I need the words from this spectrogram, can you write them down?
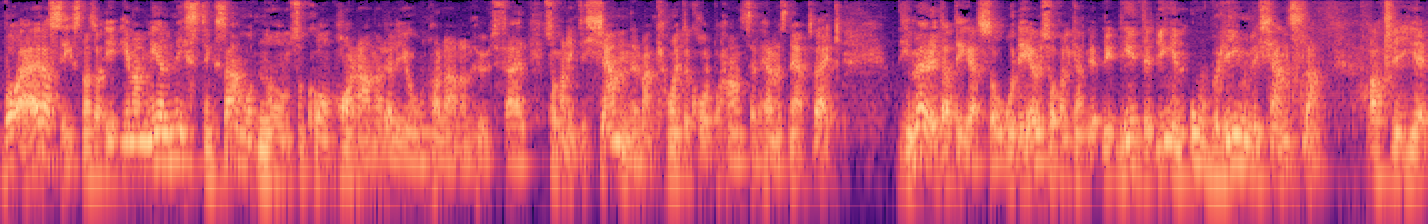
vad är rasism? Alltså, är man mer misstänksam mot någon som kom, har en annan religion, har en annan hudfärg, som man inte känner, man har inte koll på hans eller hennes nätverk. Det är möjligt att det är så och det är i så fall, det, är, inte, det är ingen orimlig känsla att vi är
